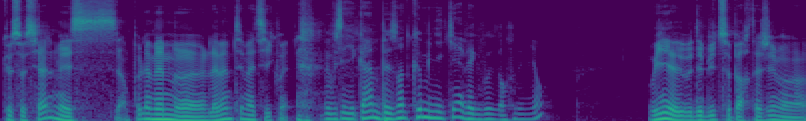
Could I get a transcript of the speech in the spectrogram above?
que social, mais c'est un peu la même, euh, la même thématique. Ouais. Mais vous avez quand même besoin de communiquer avec vos enseignants Oui, au début de se partager, ben,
